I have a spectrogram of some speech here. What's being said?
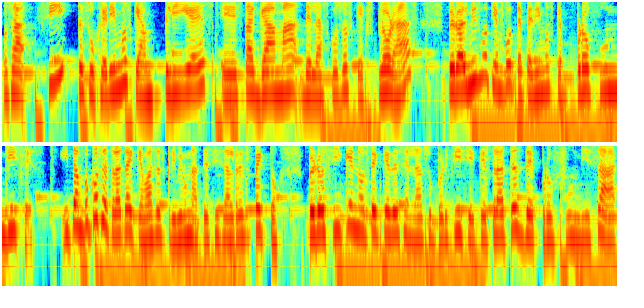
o sea, sí te sugerimos que amplíes esta gama de las cosas que exploras, pero al mismo tiempo te pedimos que profundices. Y tampoco se trata de que vas a escribir una tesis al respecto, pero sí que no te quedes en la superficie, que trates de profundizar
